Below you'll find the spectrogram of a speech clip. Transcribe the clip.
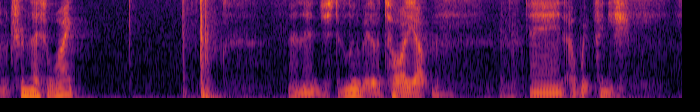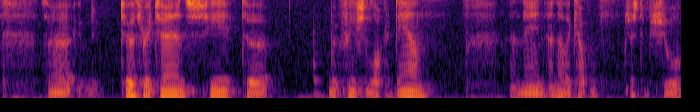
I'll trim this away. And then just a little bit of a tidy up and a whip finish. So two or three turns here to whip finish and lock it down. And then another couple just to be sure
